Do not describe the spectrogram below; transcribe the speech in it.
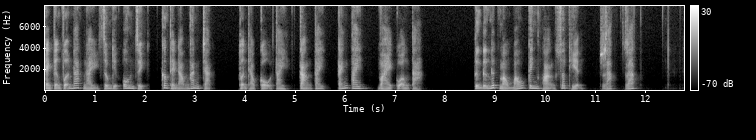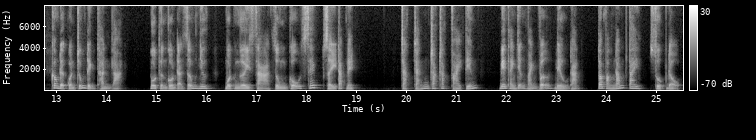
cảnh tượng vỡ nát này giống như ôn dịch, không thể nào ngăn chặn, thuận theo cổ tay, cẳng tay, cánh tay, vai của ông ta. Từng đường nứt màu máu kinh hoàng xuất hiện, rắc rắc. Không đợi quần chúng định thần lại, Ngô Thượng Côn đã giống như một người giả dùng gỗ xếp xây đắp nền. Chắc chắn rắc rắc vài tiếng, biến thành những mảnh vỡ đều đặn, to bằng nắm tay sụp đổ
